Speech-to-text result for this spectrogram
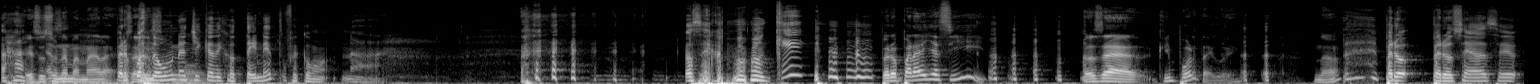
Ajá. Eso es o sea, una mamada. Pero O sea, cuando una como- chica dijo Tenet, fue como, nah. o sea, como, ¿qué? Pero para ella sí. O sea, ¿qué importa, güey? ¿No? Pero, pero se hace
